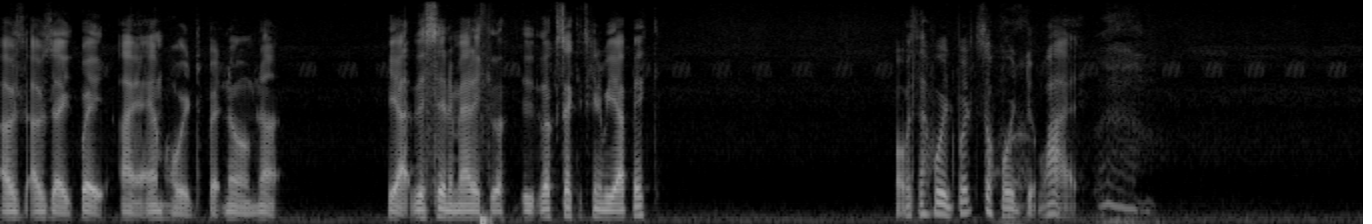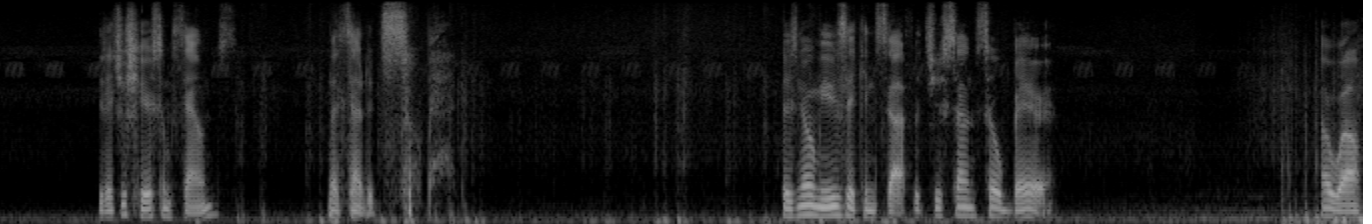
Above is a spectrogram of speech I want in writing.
I was I was like, wait, I am Horde, but no, I'm not. Yeah, this cinematic look it looks like it's gonna be epic. What was the Horde? What's the Horde do? Why? Did I just hear some sounds? That sounded so bad. There's no music and stuff. It just sounds so bare. Oh well.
